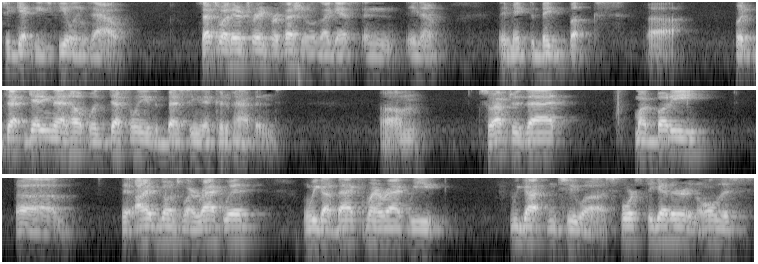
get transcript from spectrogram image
to get these feelings out. So that's why they're trained professionals, I guess, and you know they make the big bucks. Uh, but that, getting that help was definitely the best thing that could have happened. Um, so after that, my buddy uh, that I had gone to Iraq with, when we got back from Iraq, we we got into uh, sports together, and all this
